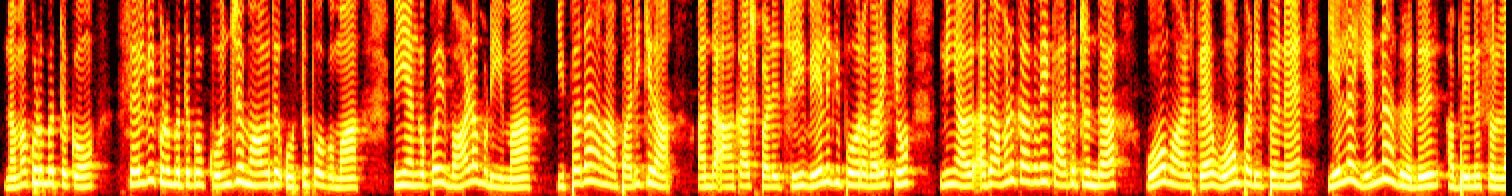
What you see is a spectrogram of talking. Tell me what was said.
நம்ம குடும்பத்துக்கும் செல்வி குடும்பத்துக்கும் கொஞ்சமாவது ஒத்து போகுமா? நீ அங்கே போய் வாழ முடியுமா? இப்போதான் அவன் படிக்கிறான். அந்த ஆகாஷ் படித்து வேலைக்கு போகிற வரைக்கும் நீ அது அவனுக்காகவே காத்துட்டு இருந்தா ஓன் வாழ்க்கை ஓன் படிப்புன்னு எல்லாம் என்ன ஆகுறது? அப்படின்னு சொல்ல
